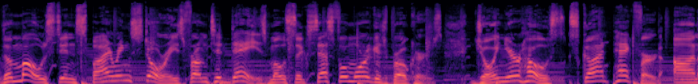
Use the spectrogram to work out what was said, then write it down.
the most inspiring stories from today's most successful mortgage brokers. Join your host, Scott Peckford, on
